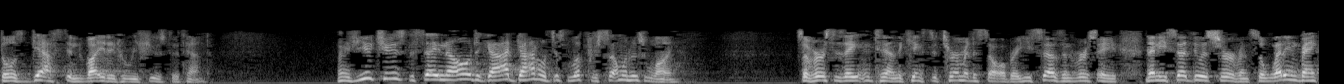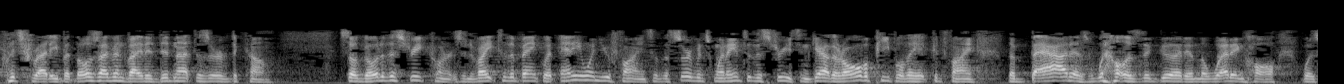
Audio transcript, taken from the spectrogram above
those guests invited who refuse to attend. And if you choose to say no to God, God will just look for someone who's willing. So verses 8 and 10, the king's determined to celebrate. He says in verse 8, Then he said to his servants, The wedding banquet's ready, but those I've invited did not deserve to come. So go to the street corners, invite to the banquet anyone you find. So the servants went into the streets and gathered all the people they could find, the bad as well as the good, and the wedding hall was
